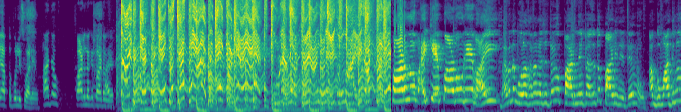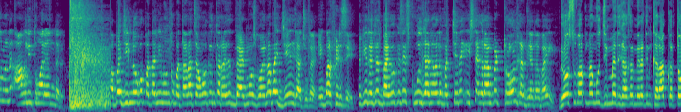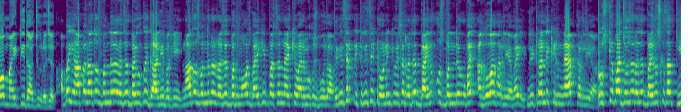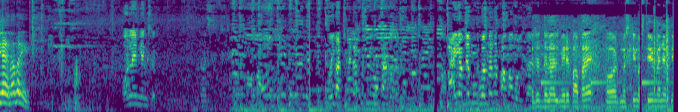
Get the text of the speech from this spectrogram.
सकते आप तो पुलिस वाले हो। आ जाओ। पाड़ लो के पाड़ोगे पाड़ लो भाई के पाड़ोगे भाई? भाई मैंने बोला था ना वैसे तो वो पाड़ नहीं पाते तो पाड़ ही देते वो। अब घुमा दी ना उन्होंने आंगली तुम्हारे अंदर। अब भाई जिन लोगों को पता नहीं मैं उनको बताना चाहूँगा कि उनका रजत बैडमोस बॉय ना भाई जेल जा चुका है एक बार फिर से। क्योंकि रजत भाई को किसी स्कूल जाने वाले बच्चे ने इंस्टाग्राम पे ट्रोल कर दिया था भाई। रोज सुबह अपना मुँह जिम में दिखाकर मेरा दिन खराब करता हुआ माइटी राजू रजत। अब भाई यहाँ पे ना तो उस बंदे ने रजत भाई को कोई गाली बकी ना तो उस बंदे ने रजत बदमौज भाई की पर्सनल लाइफ के बारे में कुछ बोला। लेकिन सिर्फ़ इतनी सी ट्रोलिंग की वजह से रजत भाई ने उस बंदे को भाई अगवा कर लिया भाई लिटरली किडनैप कर लिया। और उसके बाद जो जो रजत भाई ने उसके साथ किया है ना भाई। ऑनलाइन गैंगस्टर कोई बात नहीं, बेटा, कुछ नहीं हुआ शांत हो जाओ भाई, अब जब मुँह बोलता है तो पापा बोलता है। रजत दलाल मेरे पापा है और मस्ती मस्ती में मैंने अपनी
